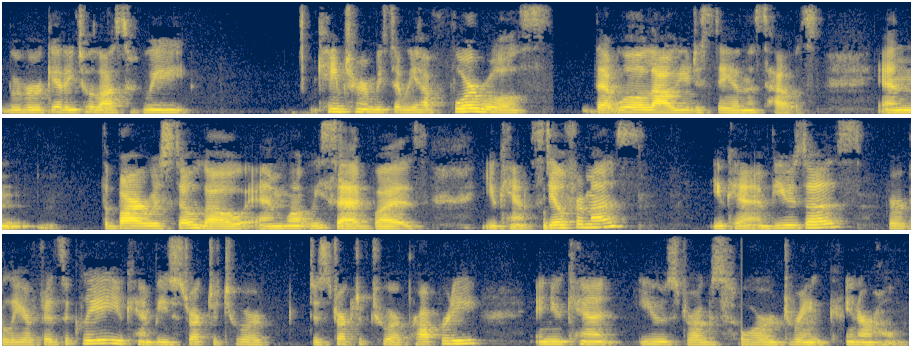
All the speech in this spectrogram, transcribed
we were getting to a loss, we came to her and we said we have four rules that will allow you to stay in this house. And the bar was so low, and what we said was, you can't steal from us, you can't abuse us verbally or physically, you can't be destructive to our destructive to our property, and you can't use drugs or drink in our home.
